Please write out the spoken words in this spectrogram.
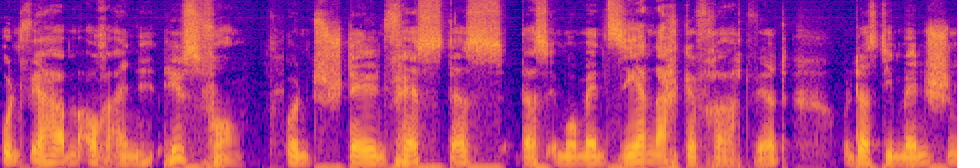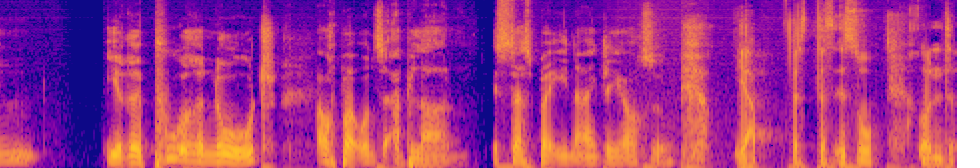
und wir haben auch einen Hilfsfonds und stellen fest, dass das im Moment sehr nachgefragt wird und dass die Menschen ihre pure Not auch bei uns abladen. Ist das bei Ihnen eigentlich auch so? Ja, das, das ist so. Und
